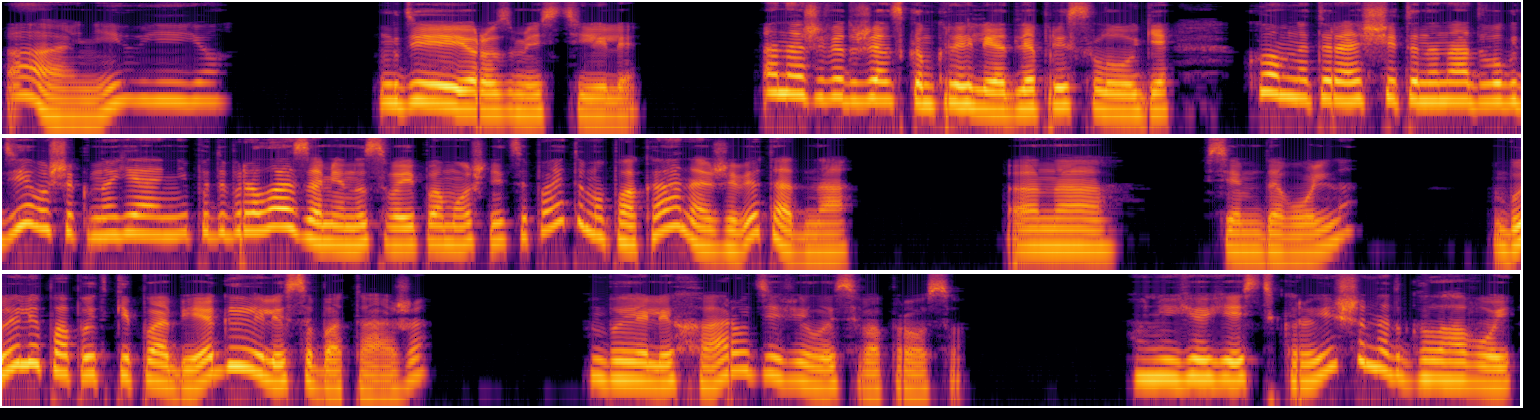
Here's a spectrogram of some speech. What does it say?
А они в ее. Где ее разместили? Она живет в женском крыле для прислуги. Комната рассчитана на двух девушек, но я не подобрала замену своей помощницы, поэтому пока она живет одна. Она всем довольна? Были попытки побега или саботажа? Белли Хар удивилась вопросу. У нее есть крыша над головой,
